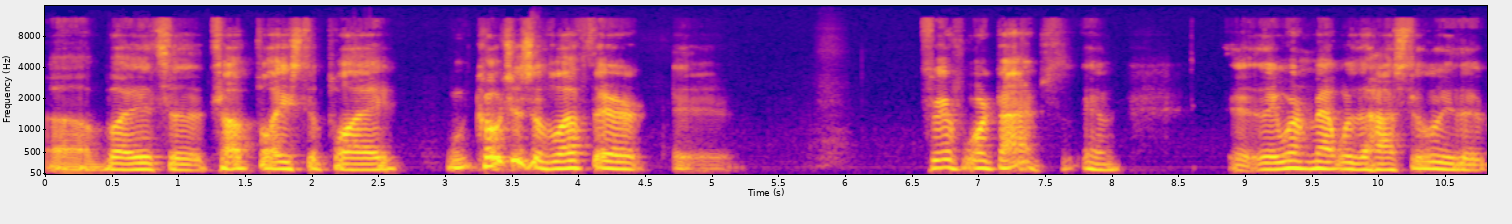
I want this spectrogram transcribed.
uh, but it's a tough place to play. Coaches have left there uh, three or four times, and they weren't met with the hostility that,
